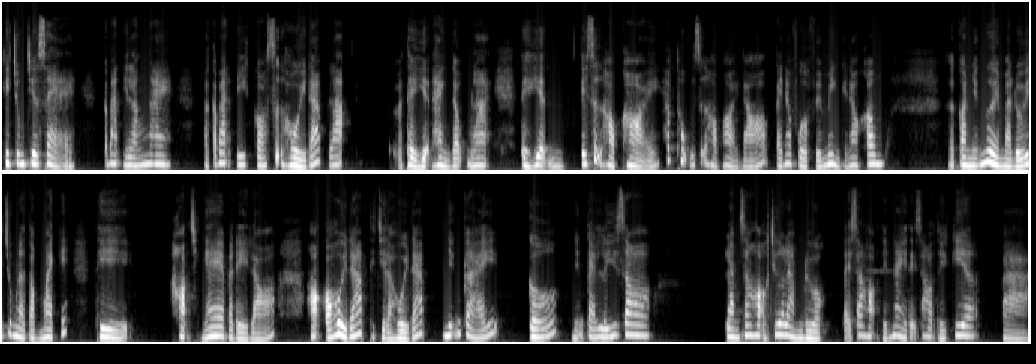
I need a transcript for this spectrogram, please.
khi chung chia sẻ, các bạn đi lắng nghe và các bạn đi có sự hồi đáp lại, thể hiện hành động lại, thể hiện cái sự học hỏi, hấp thụ cái sự học hỏi đó, cái nào phù hợp với mình, cái nào không. Ờ, còn những người mà đối với chung là tọc mạch ấy, thì họ chỉ nghe và để đó. Họ có hồi đáp thì chỉ là hồi đáp những cái cớ, những cái lý do làm sao họ chưa làm được, tại sao họ thế này, tại sao họ thế kia và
